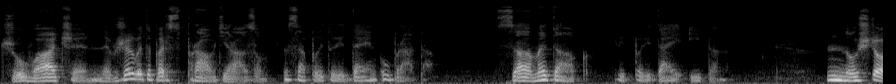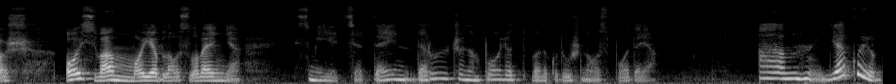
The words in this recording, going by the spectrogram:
Чуваче, невже ви тепер справді разом? запитує Дейн у брата. Саме так, відповідає Ітан. Ну що ж, ось вам моє благословення, сміється Дейн, даруючи нам погляд великодушного господаря. А дякую,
